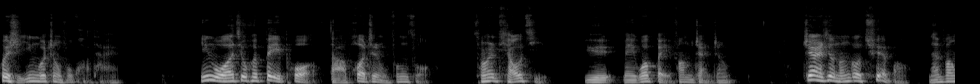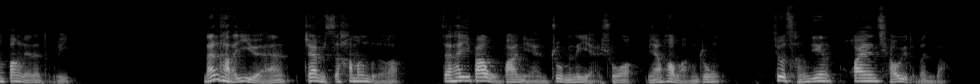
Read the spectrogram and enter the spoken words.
会使英国政府垮台，英国就会被迫打破这种封锁，从而挑起与美国北方的战争，这样就能够确保南方邦联的独立。南卡的议员詹姆斯·哈蒙德在他1858年著名的演说《棉花王》中，就曾经花言巧语地问道：“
